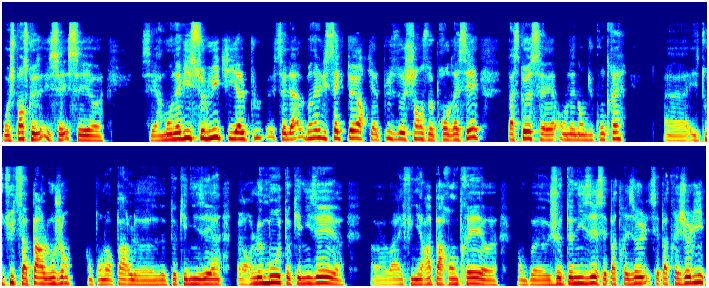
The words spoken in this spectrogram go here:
moi, je pense que euh, c'est à mon avis celui qui a le plus, c'est mon avis le secteur qui a le plus de chances de progresser parce que c'est, on est dans du concret. Euh, et tout de suite, ça parle aux gens quand on leur parle de tokeniser. Alors, le mot tokeniser, euh, voilà, il finira par rentrer. Euh, on peut jetoniser, c'est pas très c'est pas très joli.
